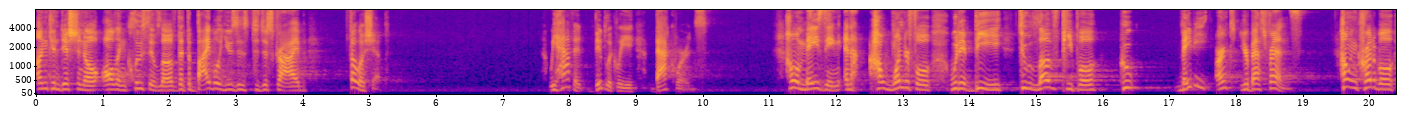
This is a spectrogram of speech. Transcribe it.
unconditional, all inclusive love that the Bible uses to describe fellowship. We have it biblically backwards. How amazing and how wonderful would it be to love people who maybe aren't your best friends? How incredible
